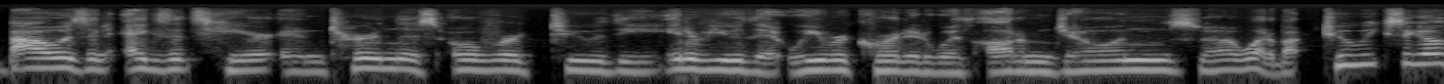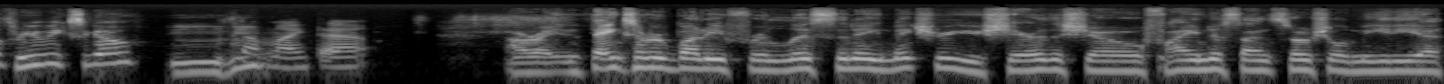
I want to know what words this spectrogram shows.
bows and exits here and turn this over to the interview that we recorded with Autumn Jones. Uh, what about two weeks ago? Three weeks ago? Mhm. Something like that. All right. And thanks everybody for listening. Make sure you share the show, find us on social media.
